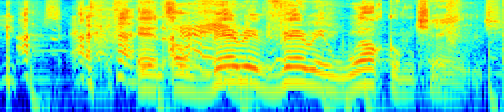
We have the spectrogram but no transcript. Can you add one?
You change. and a very, very welcome change.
